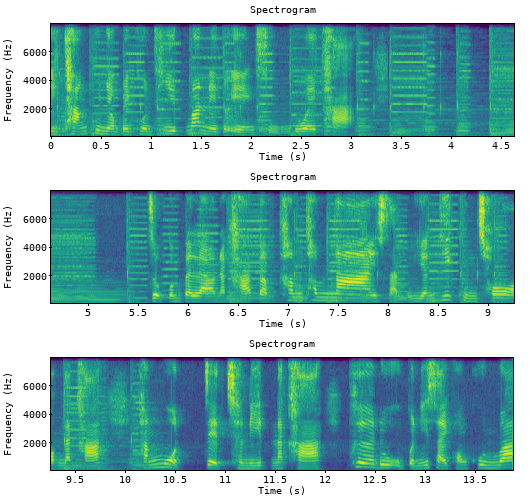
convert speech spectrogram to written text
อีกทั้งคุณยังเป็นคนที่ยึดมั่นในตัวเองสูงด้วยค่ะ จบกันไปแล้วนะคะ กับคำทำนายสัตว์เลี้ยงที่คุณชอบนะคะ ทั้งหมด 7 ชนิดนะคะ เพื่อดูอุปนิสัยของคุณว่า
